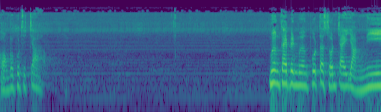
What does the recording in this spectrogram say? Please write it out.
ของพระพุทธเจ้า เมืองไทยเป็นเมืองพุทธสนใจอย่างนี้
